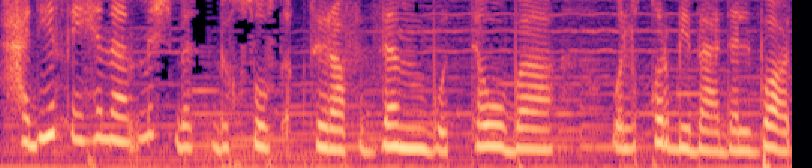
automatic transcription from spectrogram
حديثي هنا مش بس بخصوص اقتراف الذنب والتوبة والقرب بعد البعد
